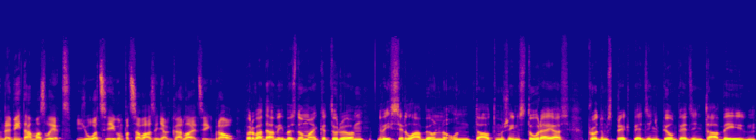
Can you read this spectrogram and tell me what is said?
Nu, nebija tā mazliet jocīgi un pat savā ziņā garlaicīgi braukt. Par vadāmību es domāju, ka tur um, viss ir labi un, un tā automašīna stūrējās. Protams, priekšpiedziņa, pilnpiedziņa tā bija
